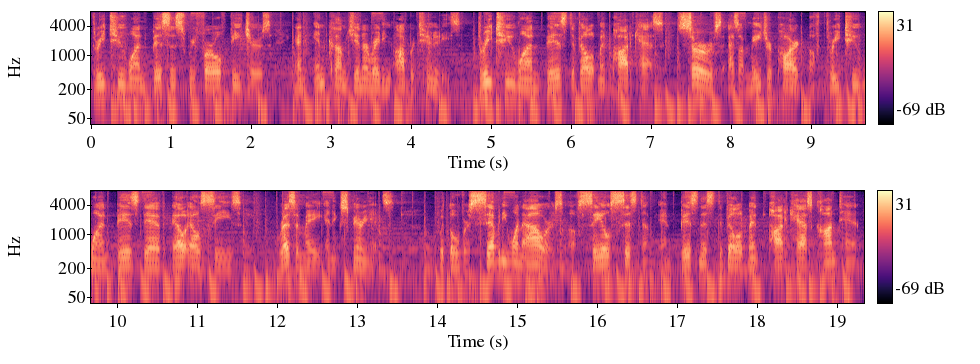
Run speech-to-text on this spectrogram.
321 business referral features and income generating opportunities. 321 Biz Development Podcast serves as a major part of 321 Biz Dev LLC's resume, and experience. With over 71 hours of sales system and business development podcast content,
